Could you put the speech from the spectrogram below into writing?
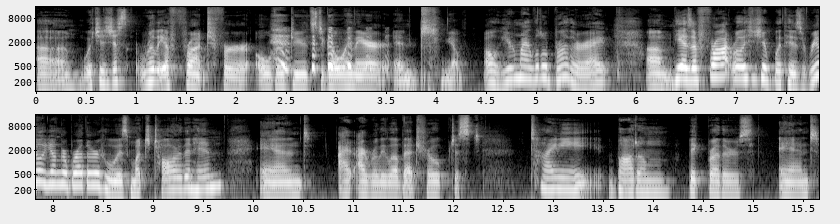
uh, which is just really a front for older dudes to go in there and, you know, oh, you're my little brother, right? Um, he has a fraught relationship with his real younger brother, who is much taller than him. And I, I really love that trope. Just tiny bottom big brothers and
